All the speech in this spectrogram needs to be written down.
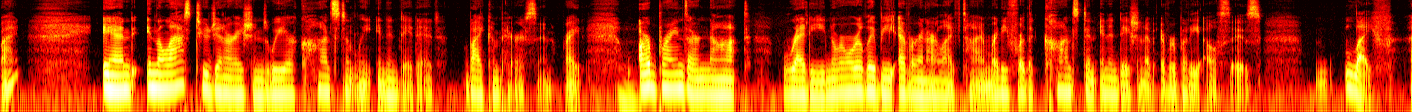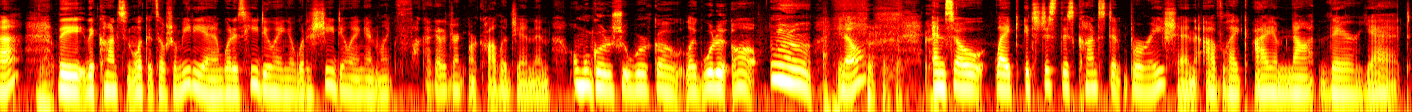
right? And in the last two generations, we are constantly inundated by comparison, right? Mm. Our brains are not ready, nor will they be ever in our lifetime, ready for the constant inundation of everybody else's life, huh? Yeah. The the constant look at social media and what is he doing and what is she doing and like fuck, I got to drink more collagen and oh my god, I should work out. Like what? Is, oh, uh, you know. and so like it's just this constant beration of like I am not there yet,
